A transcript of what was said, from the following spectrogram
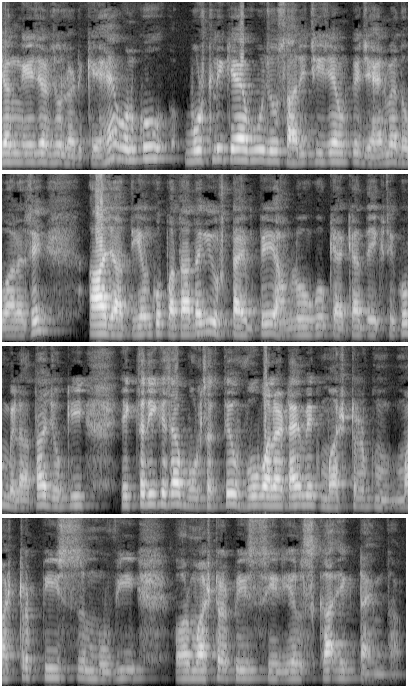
यंग एजर जो लड़के हैं, उनको मोस्टली क्या है, वो जो सारी चीज़ें उनके जहन में दोबारा से आ जाती है। उनको पता था कि उस टाइम पे हम लोगों को क्या क्या देखने को मिला था, जो कि एक तरीके से आप बोल सकते हो, वो वाला टाइम एक मास्टर मास्टर पीस मूवी और मास्टर पीस सीरियल्स का एक टाइम था।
